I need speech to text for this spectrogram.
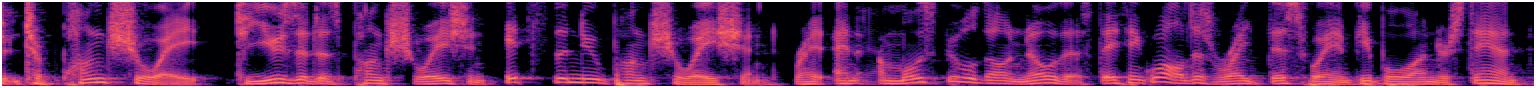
to, to, punctuate, to use it as punctuation, it's the new punctuation, right? And yeah. most people don't know this. They think, well, I'll just write this way and people will understand.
